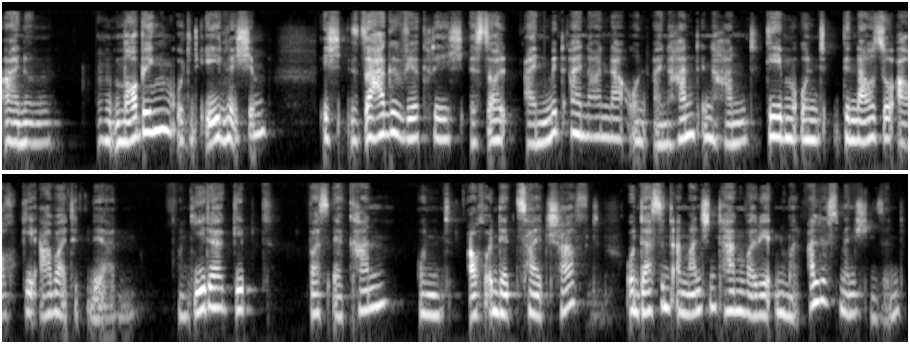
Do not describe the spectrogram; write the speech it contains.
einem Mobbing und ähnlichem. Ich sage wirklich, es soll ein Miteinander und ein Hand in Hand geben und genauso auch gearbeitet werden. Und jeder gibt, was er kann und auch in der Zeit schafft. Und das sind an manchen Tagen, weil wir nun mal alles Menschen sind,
